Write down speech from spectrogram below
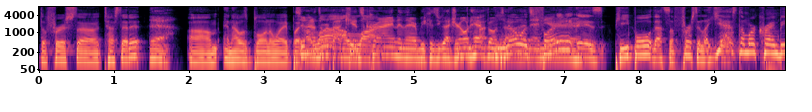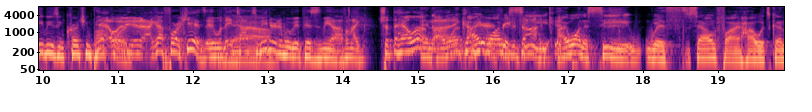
the first uh, test edit, Yeah. Um, and I was blown away. But So you a don't have to worry lot- about kids lot. crying in there because you got your own headphones You know what's funny is people. That's the first thing. Like, yes, no more crying babies and crunching popcorn. Yeah, well, I mean, I got four kids, and when they talk to me during a movie, it pisses me off. I'm like, shut the hell up! and I, I, didn't want, come I here want to to see. talk. I want to see with Soundfy how it's going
